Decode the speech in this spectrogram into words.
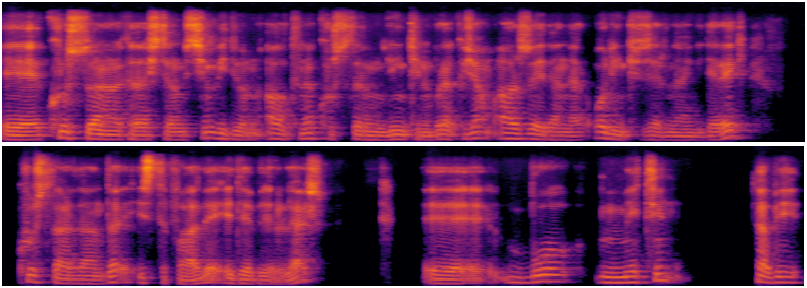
Ee, kurs soran arkadaşlarımız için videonun altına kurslarımın linkini bırakacağım. Arzu edenler o link üzerinden giderek kurslardan da istifade edebilirler. E, bu metin tabii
